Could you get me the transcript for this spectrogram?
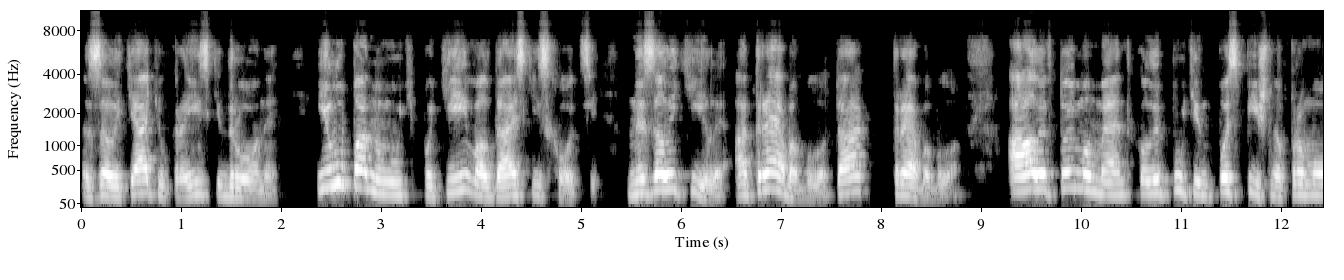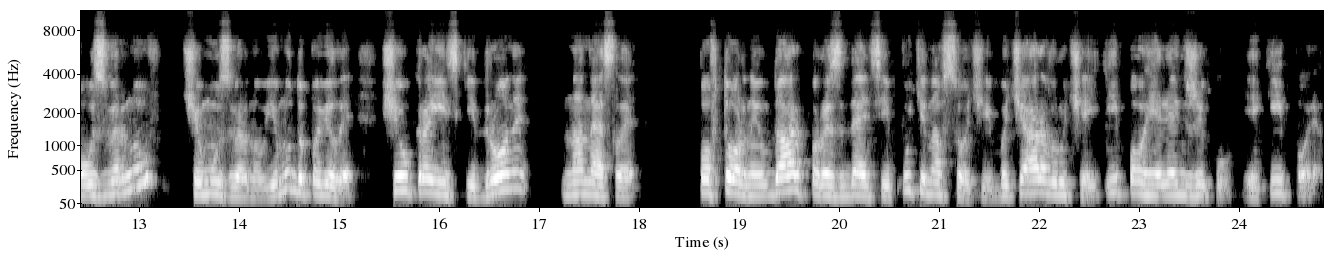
Залетять українські дрони і лупануть по тій валдайській сходці. Не залетіли, а треба було, так? Треба було. Але в той момент, коли Путін поспішно промову звернув, чому звернув? Йому доповіли, що українські дрони нанесли повторний удар по резиденції Путіна в Сочі, Бочара в ручей і по Геленджику, який поряд.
